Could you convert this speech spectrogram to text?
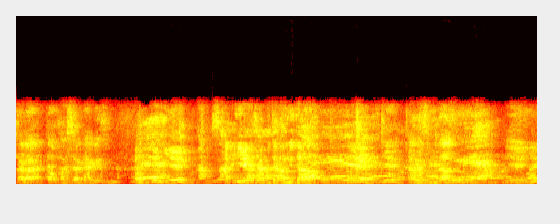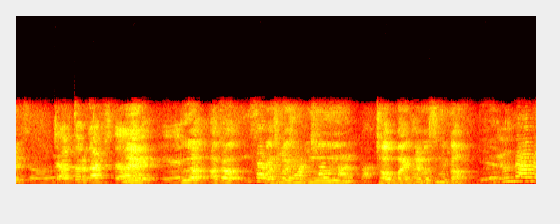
제가 또 확실하게 하겠습니다. 네, 예. 감사합니다. 자, 예, 잘 부탁합니다. 예. 예, 예. 가겠습니다. 그럼. 예. 예, 예. 잘 들어갑시다. 예. 그, 아- 아까 말씀하신 분은 저 많이 닮았습니까? 이건 다음에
